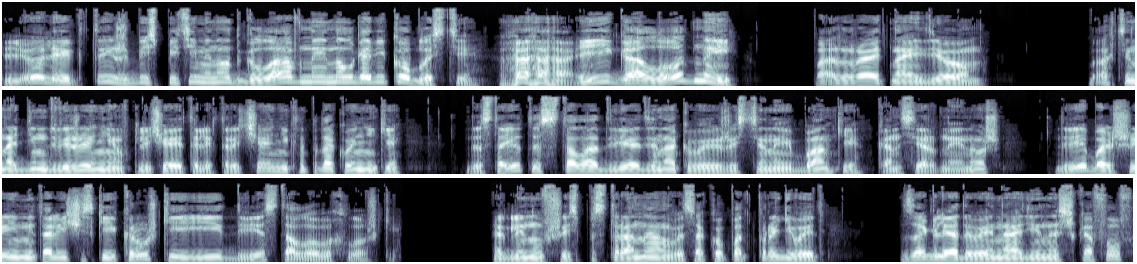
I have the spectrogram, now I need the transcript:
«Лёлик, ты ж без пяти минут главный налоговик области. Ха-ха, и голодный? Пожрать найдем. Бахтин одним движением включает электрочайник на подоконнике, достает из стола две одинаковые жестяные банки, консервный нож, две большие металлические кружки и две столовых ложки. Оглянувшись по сторонам, высоко подпрыгивает, заглядывая на один из шкафов,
